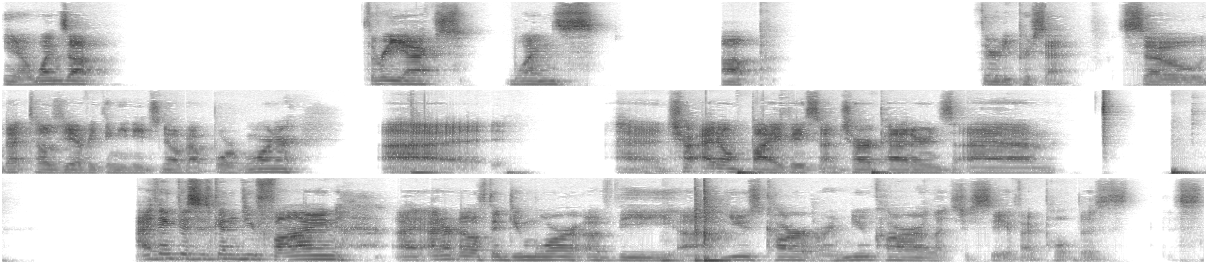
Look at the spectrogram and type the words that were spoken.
you know, one's up 3x, one's up 30%. So that tells you everything you need to know about Borg Warner. Uh, uh, char- I don't buy based on chart patterns. Um, I think this is going to do fine. I, I, don't know if they do more of the uh, used car or new car. Let's just see if I pulled this, this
